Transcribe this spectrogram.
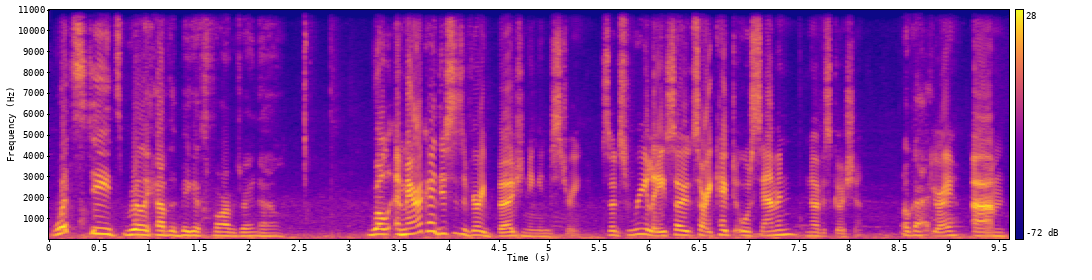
what states really have the biggest farms right now. Well, America, this is a very burgeoning industry. So it's really so sorry. Cape d'Or salmon, Nova Scotia. Okay. Right? Um,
